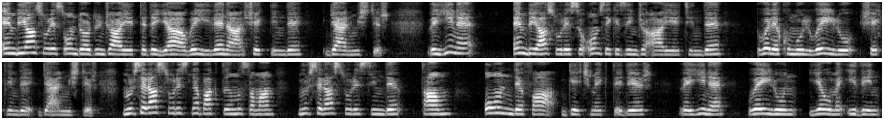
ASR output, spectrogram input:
Enbiya suresi 14. ayette de ya veylena şeklinde gelmiştir. Ve yine Enbiya suresi 18. ayetinde ve lekumul veylu şeklinde gelmiştir. Mürselat suresine baktığımız zaman Mürselat suresinde tam 10 defa geçmektedir ve yine veylun yevme izin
